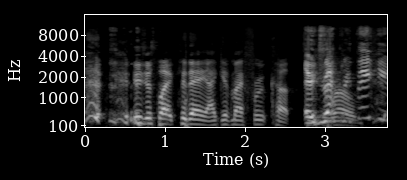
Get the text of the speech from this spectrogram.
you're just like today. I give my fruit cup. Exactly. Jerome." Thank you.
